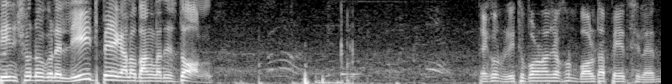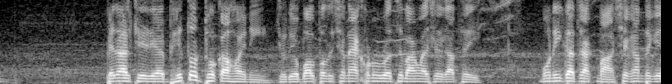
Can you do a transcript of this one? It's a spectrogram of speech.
তিন শূন্য গোলে লিড পেয়ে গেল বাংলাদেশ দল। দেখুন, ঋতুপর্ণা যখন বলটা পেয়েছিলেন পেনাল্টি এরিয়ার ভেতর ঢোকা হয়নি, যদিও বল পজিশন এখনও রয়েছে বাংলাদেশের কাছেই। মনিকা চাকমা, সেখান থেকে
